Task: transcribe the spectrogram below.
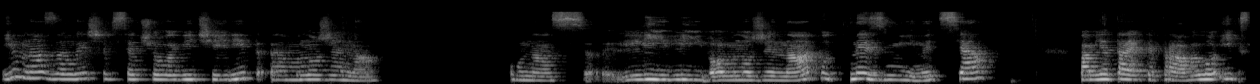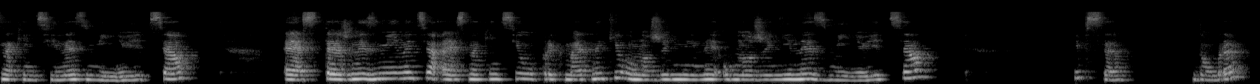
І в нас залишився чоловічий рід е, множина. У нас лі, лівра множина, тут не зміниться. Пам'ятаєте правило, х на кінці не змінюється. С теж не зміниться, С на кінці у прикметників у множині не, у множині не змінюється. І все. Добре.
